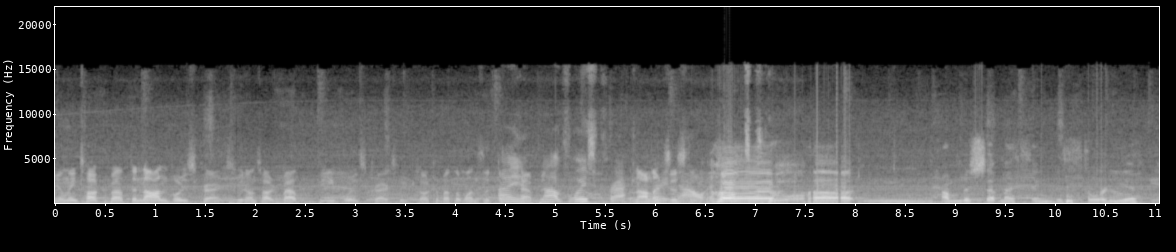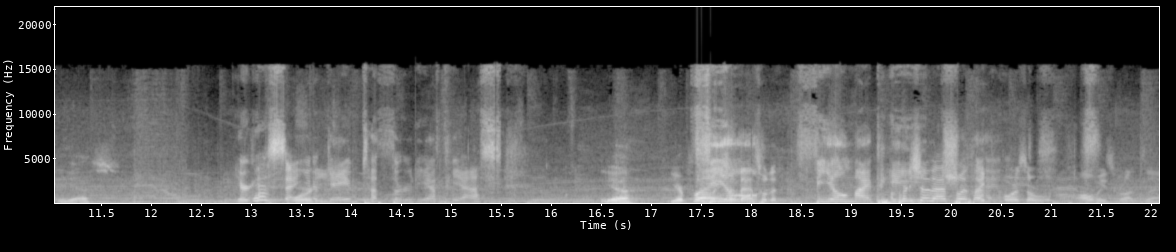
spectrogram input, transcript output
We only talk about the non-voice cracks. We don't talk about the voice cracks. We talk about the ones that don't I am happen. not voice cracking right Non-existent now, and that's cool. Uh, mm, I'm gonna set my thing to 30 FPS. You're gonna set 40. your game to 30 FPS. Yeah. You're playing. Feel- So that's what it, Feel my pain. I'm pretty sure that's what like. Forza always runs at.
